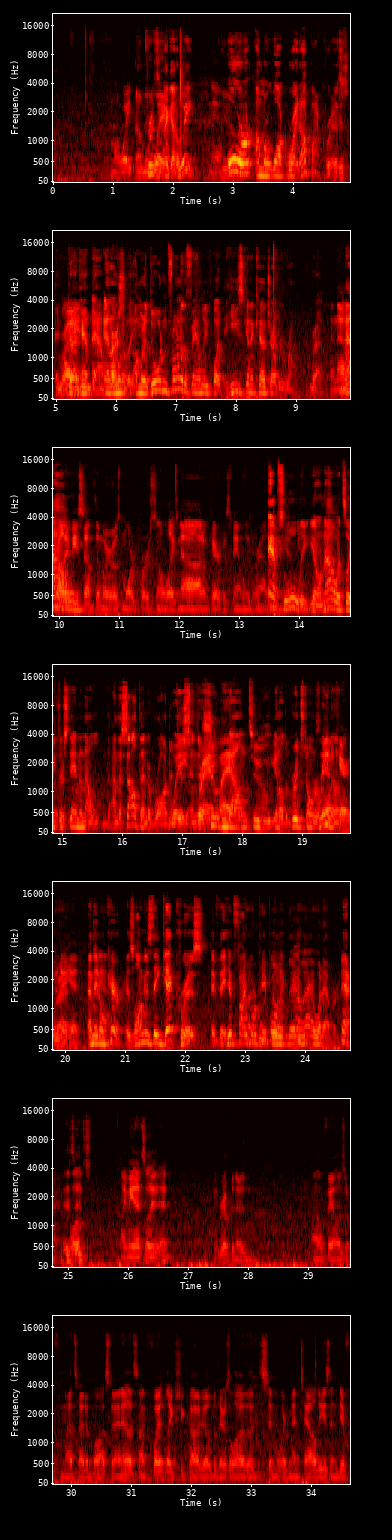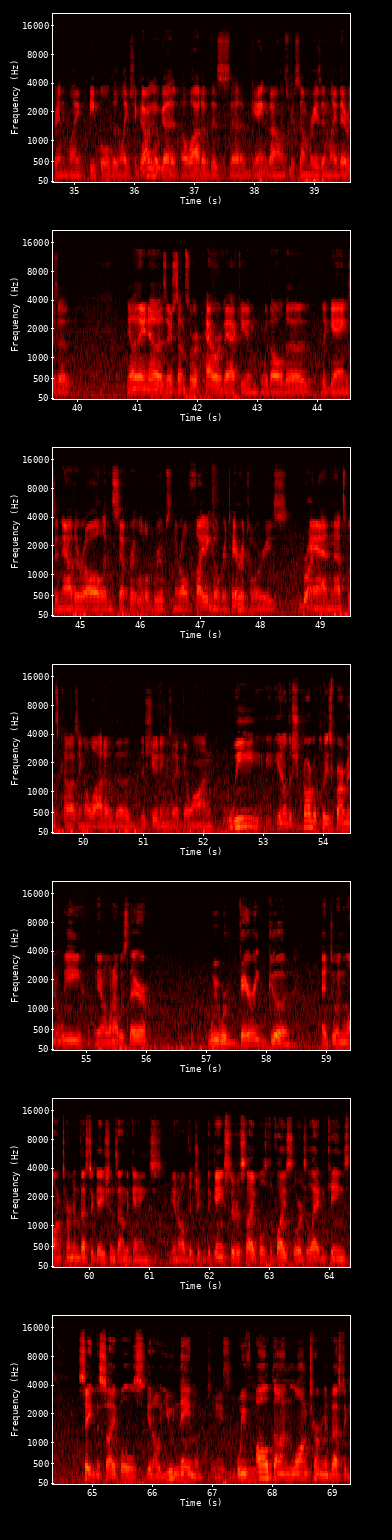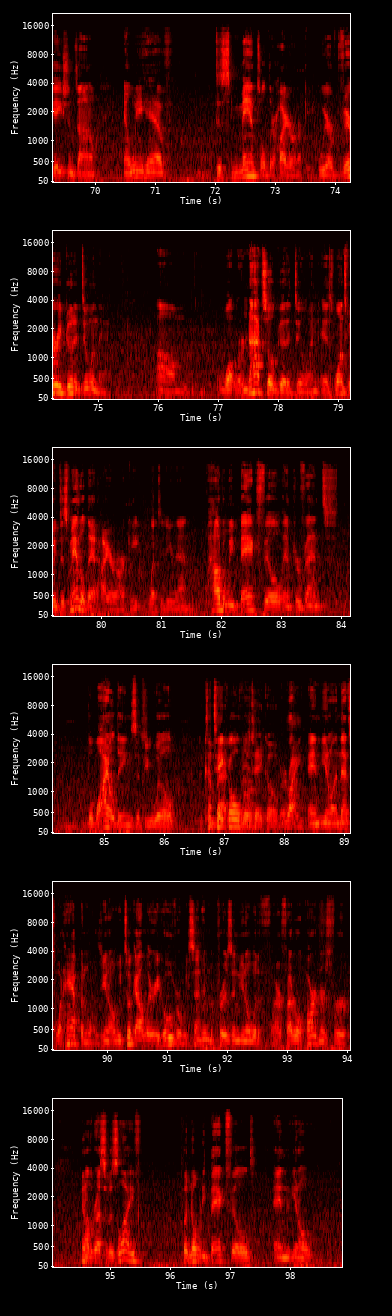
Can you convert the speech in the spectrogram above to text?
I'm gonna wait. I'm Chris, away. I gotta wait. Yeah. Yeah. Or I'm gonna walk right up on Chris and Right. gun him down and I'm personally. gonna, I'm gonna do it in front of the family, but he's gonna catch every round. right. And that would Now- probably be something where it was more personal. Like, nah, I don't care if his family's around. I'm gonna get Absolutely. You know, now it's like they're standing on on the south end of Broadway just and they're shooting lead. down to you know the Bridgestone They Arena, don't care who Right. they hit. and they don't care as long as they get Chris. If they hit five more people, like, they eh, don't, eh, whatever. yeah, it's, Well, it's I mean, it's like I grew up in a. My families are from outside of Boston. I know it's not quite like Chicago, but there's a lot of the similar mentalities and different like people. But like Chicago got a lot of this uh, gang violence for some reason. Like there was a. The only thing I know is there's some sort of power vacuum with all the the gangs, and now they're all in separate little groups, and they're all fighting over territories. Right. And that's what's causing a lot of the the shootings that go on. we, you know, the Chicago Police Department, we, you know, when I was there, we were very good at doing long-term investigations on the gangs. You know, the the gangster disciples, the vice lords, the Latin kings, Satan disciples. You know, you name them. Jeez. We've all done long-term investigations on them, and we have dismantled their hierarchy. We are very good at doing that. Um, what we're not so good at doing is once we've dismantled that hierarchy, What to do then? how do we backfill and prevent the wildings, if you will, to take over? to take over. Right, and you know, and that's what happened was, you know, we took out Larry Hoover, we sent him to prison, you know, with our federal partners for, you know, the rest of his life, but nobody backfilled and you know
